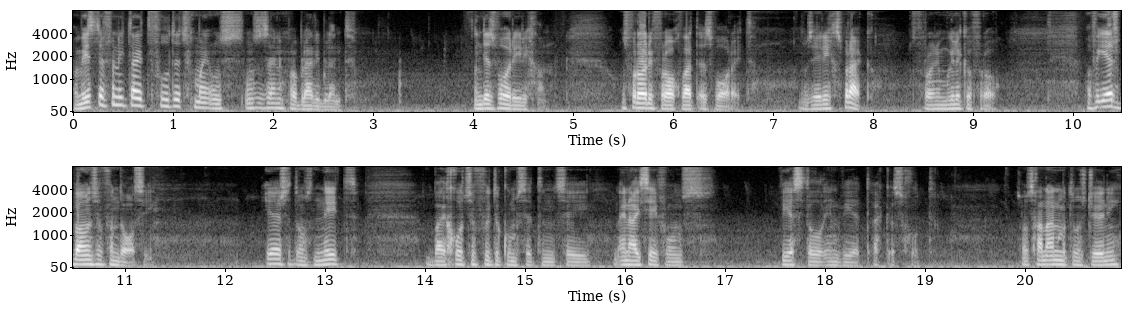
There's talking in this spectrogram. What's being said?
Maar meeste van die tyd voel dit vir my ons ons is eintlik maar bly blind. En dis waar hierdie gaan. Ons vra die vraag wat is waarheid? Ons het hierdie gesprek. Ons vra 'n moeilike vraag. Maar vir eers bou ons 'n fondasie. Eers het ons net by God se voete kom sit en sê en hy sê vir ons wees stil en weet ek is God. So ons gaan aan met ons journey.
